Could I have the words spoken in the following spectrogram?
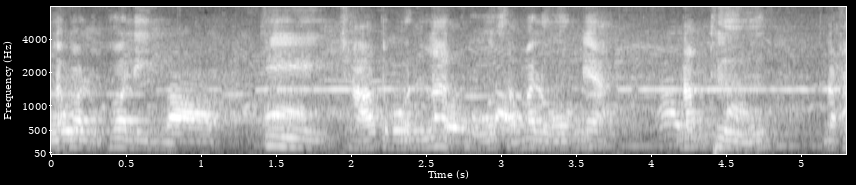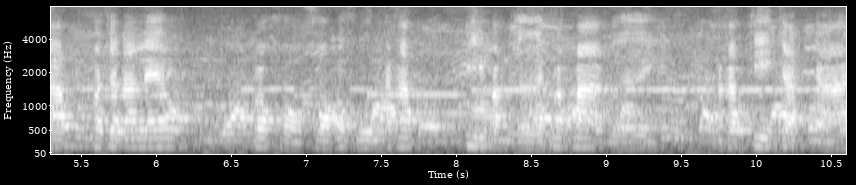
แล้วก็หลวงพ่อลิงที่ชาวตำบลลาดโพสัมมาโรงเนี่ยนับถือนะครับเพราะฉะนั้นแล้วก็ขอขอบพระคุณนะครับพี่บังเอิญมากๆเลยนะครับ ที่จัดงาน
